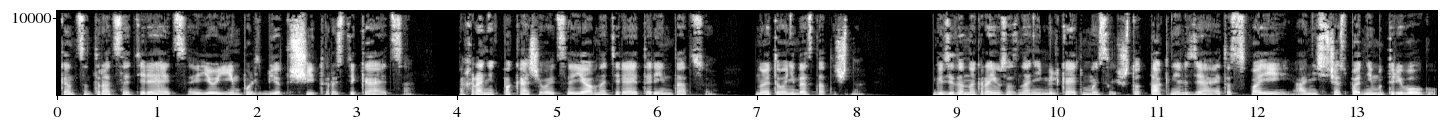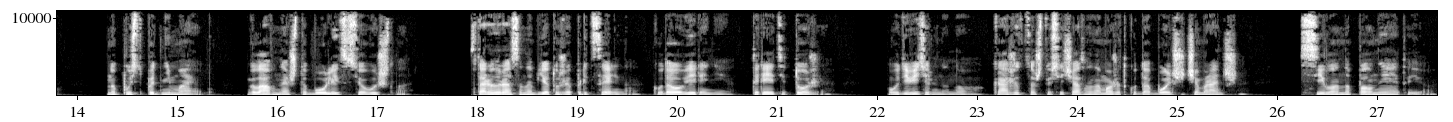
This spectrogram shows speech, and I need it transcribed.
Концентрация теряется, ее импульс бьет в щит, растекается. Охранник покачивается явно теряет ориентацию, но этого недостаточно. Где-то на краю сознания мелькает мысль, что так нельзя, это свои, они сейчас поднимут тревогу. Но пусть поднимают. Главное, чтобы у Лиз все вышло. Второй раз она бьет уже прицельно, куда увереннее, третий тоже. Удивительно, но кажется, что сейчас она может куда больше, чем раньше. Сила наполняет ее.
